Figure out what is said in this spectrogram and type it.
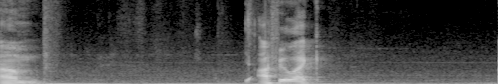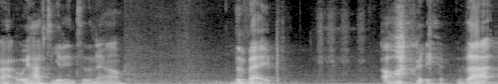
Um, yeah, I feel like. Alright, we have to get into the now. The vape. oh yeah. that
